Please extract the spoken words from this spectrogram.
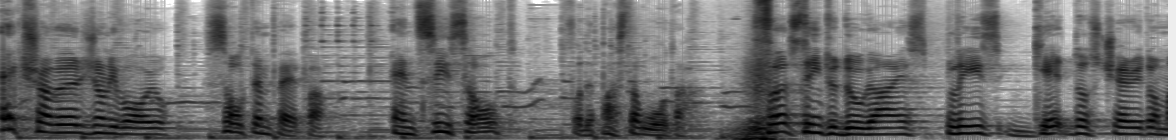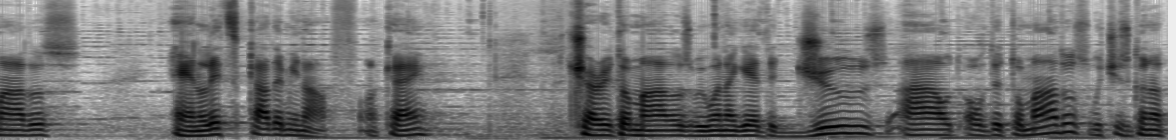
extra virgin olive oil, salt and pepper, and sea salt for the pasta water. First thing to do guys, please get those cherry tomatoes and let's cut them in half, okay? Cherry tomatoes. We want to get the juice out of the tomatoes, which is going to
